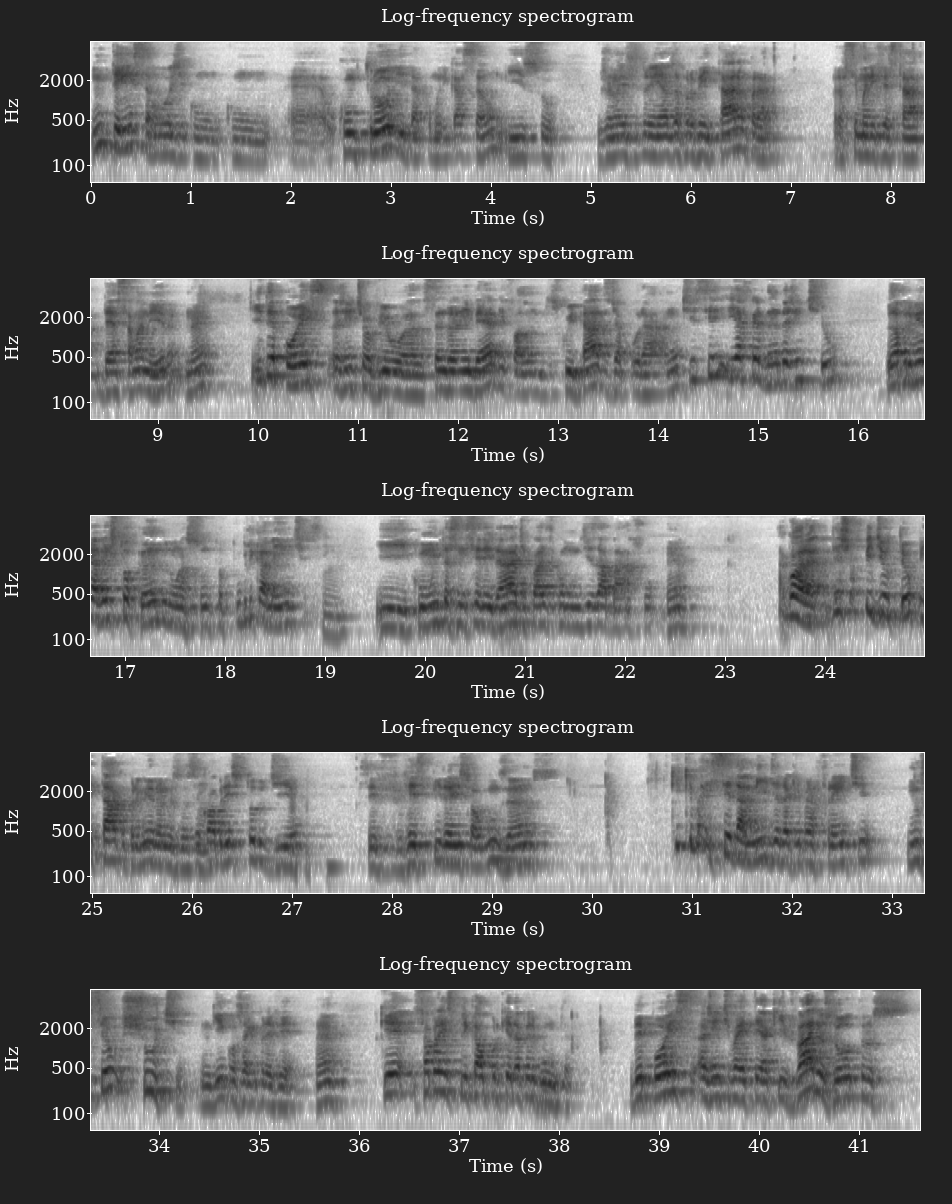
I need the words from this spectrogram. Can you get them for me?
intensa hoje com, com é, o controle da comunicação, e isso os jornalistas premiados aproveitaram para se manifestar dessa maneira, né? E depois a gente ouviu a Sandra Nenberg falando dos cuidados de apurar a notícia e a Fernanda Gentil pela primeira vez tocando num assunto publicamente. Sim e com muita sinceridade, quase como um desabafo. Né? Agora, deixa eu pedir o teu pitaco primeiro, Anderson. Você cobre isso todo dia, você respira isso há alguns anos. O que, que vai ser da mídia daqui para frente no seu chute? Ninguém consegue prever, né? Porque, só para explicar o porquê da pergunta, depois a gente vai ter aqui vários outros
